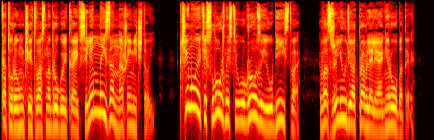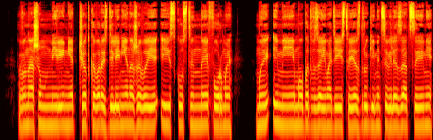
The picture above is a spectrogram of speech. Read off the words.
который умчит вас на другой край Вселенной за нашей мечтой». К чему эти сложности, угрозы и убийства? Вас же люди отправляли, а не роботы. В нашем мире нет четкого разделения на живые и искусственные формы. Мы имеем опыт взаимодействия с другими цивилизациями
